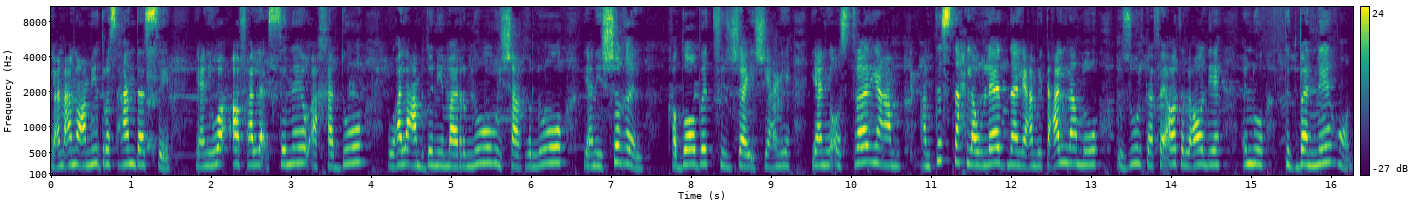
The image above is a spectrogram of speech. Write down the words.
يعني انه عم يدرس هندسة. يعني وقف هلا سنة واخذوه وهلا عم بدهم يمرنوه ويشغلوه. يعني شغل كضابط في الجيش. يعني يعني أستراليا عم عم تسنح لأولادنا اللي عم يتعلموا ذو الكفاءات العاليه إنه تتبناهم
